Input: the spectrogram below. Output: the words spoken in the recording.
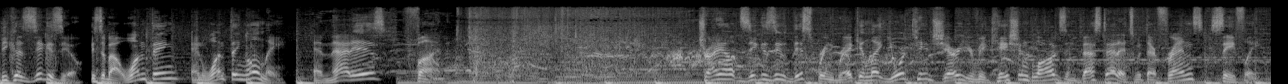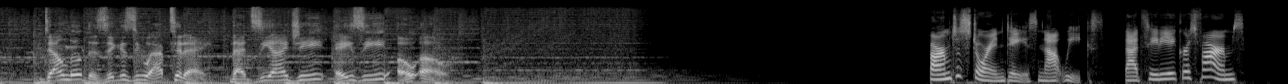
Because Zigazoo is about one thing and one thing only, and that is fun. Try out Zigazoo this spring break and let your kids share your vacation blogs and best edits with their friends safely. Download the Zigazoo app today. That's Z I G A Z O O. Farm to store in days, not weeks. That's 80 Acres Farms.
